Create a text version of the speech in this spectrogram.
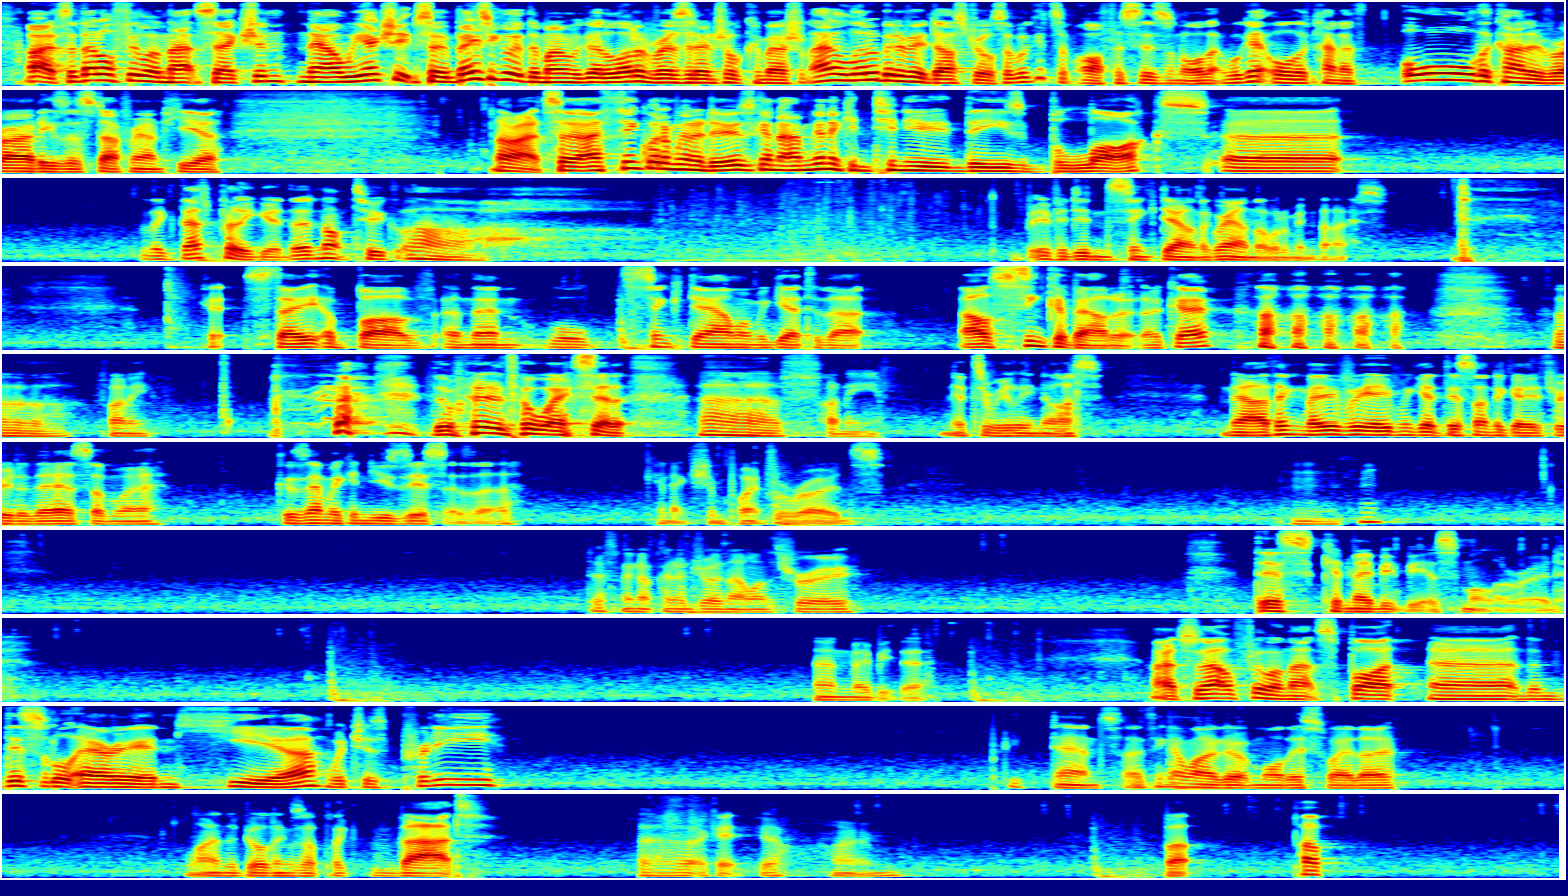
All right, so that'll fill in that section. Now, we actually, so basically at the moment, we've got a lot of residential, commercial, and a little bit of industrial. So we'll get some offices and all that. We'll get all the kind of, all the kind of varieties of stuff around here. All right, so I think what I'm going to do is going to, I'm going to continue these blocks. Uh, like, that's pretty good. They're not too, oh. If it didn't sink down on the ground, that would have been nice. okay, stay above, and then we'll sink down when we get to that. I'll think about it, okay? uh, funny. the, way, the way I said it. Ah, funny. It's really not. Now, I think maybe if we even get this one to go through to there somewhere. Because then we can use this as a connection point for roads. Mm -hmm. Definitely not going to join that one through. This can maybe be a smaller road. And maybe there. Alright, so that'll fill in that spot. Uh, then this little area in here, which is pretty... Pretty dense. I think I want to do it more this way, though. Line the buildings up like that. Uh, okay, go home. Bup. Pup.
